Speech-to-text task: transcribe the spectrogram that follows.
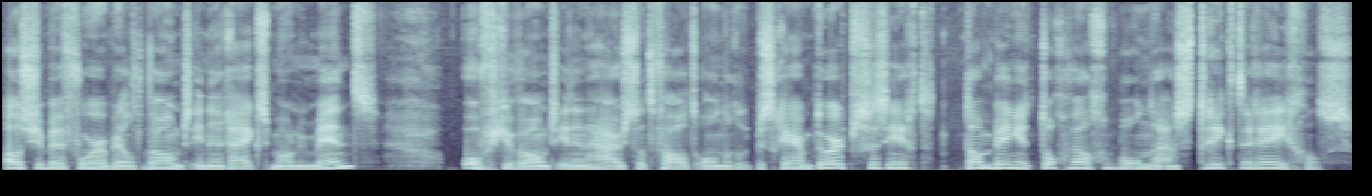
Als je bijvoorbeeld woont in een rijksmonument of je woont in een huis dat valt onder het beschermd dorpsgezicht, dan ben je toch wel gebonden aan strikte regels.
